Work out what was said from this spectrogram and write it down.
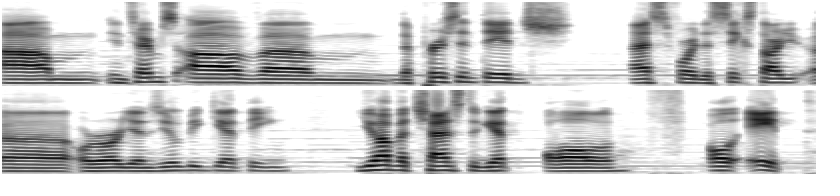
um in terms of um the percentage as for the six star uh aurorians you'll be getting you have a chance to get all all eight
